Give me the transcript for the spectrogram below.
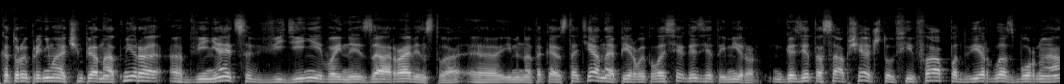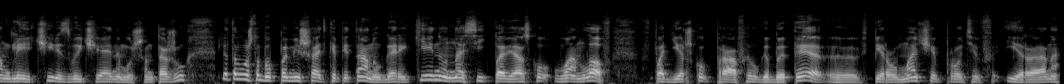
который принимает чемпионат мира, обвиняется в ведении войны за равенство. Э, именно такая статья на первой полосе газеты Mirror. Газета сообщает, что ФИФА подвергла сборную Англии чрезвычайному шантажу для того, чтобы помешать капитану Гарри Кейну носить повязку One Love в поддержку прав ЛГБТ э, в первом матче против Ирана,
